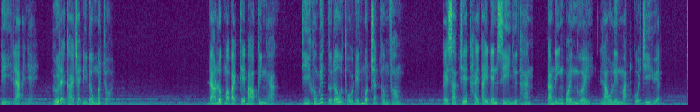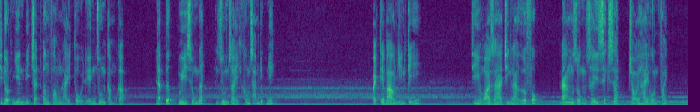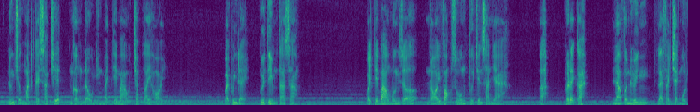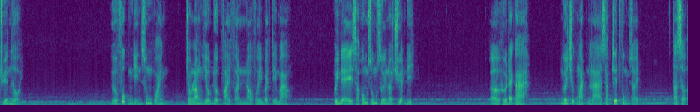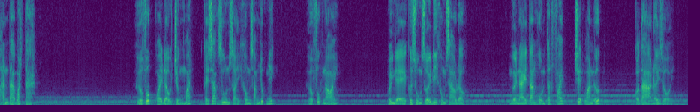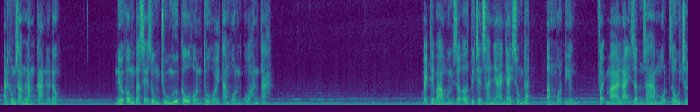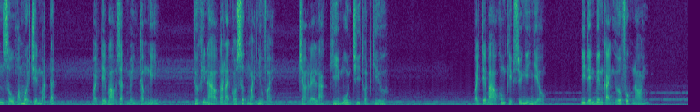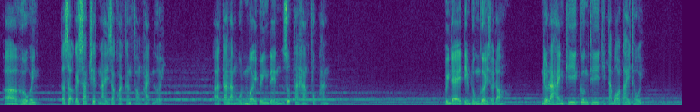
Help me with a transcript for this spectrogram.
Kỳ lạ nhỉ, Hứa đại ca chạy đi đâu mất rồi? Đang lúc mà Bạch Thế Bảo kinh ngạc, thì không biết từ đâu thổi đến một trận âm phong. Cái xác chết hai tay đen xì như than, Đang định quay người lau lên mặt của Chi huyện Thì đột nhiên bị trận âm phong này thổi đến run cầm cập. Lập tức quỳ xuống đất run rẩy không dám nhúc nhích Bạch Thế Bảo nhìn kỹ Thì hóa ra chính là hứa phúc Đang dùng dây xích sắt trói hai hồn phách Đứng trước mặt cái xác chết ngẩng đầu nhìn Bạch Thế Bảo chắp tay hỏi Bạch huynh đệ, ngươi tìm ta sao? Bạch Thế Bảo mừng rỡ Nói vọng xuống từ trên sàn nhà À hứa đại ca Làm phần huynh lại phải chạy một chuyến rồi Hứa Phúc nhìn xung quanh trong lòng hiểu được vài phần nó với Bạch Thế Bảo Huynh đệ, sao không xuống dưới nói chuyện đi? Ờ hứa đại ca à, Người trước mặt là sắp chết vùng dậy. Ta sợ hắn ta bắt ta. Hứa Phúc quay đầu trừng mắt, Cái xác run rẩy không dám nhúc nhích. Hứa Phúc nói, Huynh đệ, cứ xuống dưới đi không sao đâu. Người này tam hồn thất phách, Chết oan ức. Có ta ở đây rồi, Hắn không dám làm cản nữa đâu. Nếu không ta sẽ dùng chú ngữ câu hồn thu hồi tam hồn của hắn ta. Bạch Thế Bảo mừng rỡ từ trên sàn nhà nhảy xuống đất ầm một tiếng. Vậy mà lại dẫm ra một dấu chân sâu hoắm ở trên mặt đất. Bạch Thế Bảo giật mình thầm nghĩ Từ khi nào ta lại có sức mạnh như vậy? Chẳng lẽ là kỳ môn chi thuật kia Bạch Thế Bảo không kịp suy nghĩ nhiều Đi đến bên cạnh hứa phúc nói Ờ hứa huynh Ta sợ cái xác chết này ra khỏi căn phòng hại người. À, Ta là muốn mời huynh đến giúp ta hàng phục hắn. Huynh đệ tìm đúng người rồi đó. Nếu là hành thi, cương thi thì ta bó tay thôi.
